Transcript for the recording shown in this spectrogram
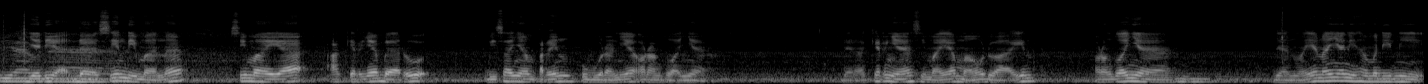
iya jadi benar. ada scene di mana si Maya akhirnya baru bisa nyamperin kuburannya orang tuanya dan akhirnya si Maya mau doain orang tuanya. Mm. dan Maya nanya nih sama Dini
